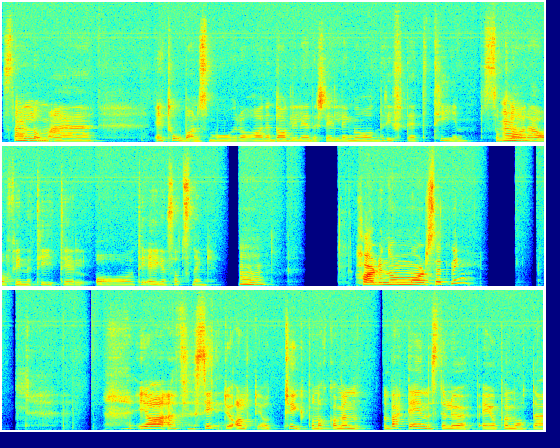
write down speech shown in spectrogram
Selv Mm. om jeg er tobarnsmor og har en daglig lederstilling og drifter et team, så Mm. klarer jeg å finne tid til, å, til egen satsing. Mm. Har du noen målsetning? Ja, jeg sitter jo alltid og tygger på noe, men hvert eneste løp er jo på en måte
